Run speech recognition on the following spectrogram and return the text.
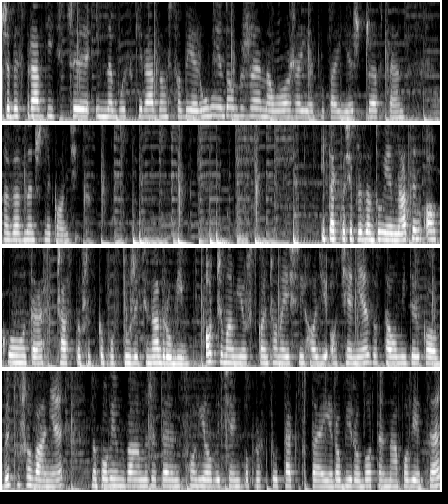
Żeby sprawdzić, czy inne błyski radzą sobie równie dobrze, nałożę je tutaj jeszcze w ten wewnętrzny kącik. I tak to się prezentuje na tym oku. Teraz czas to wszystko powtórzyć na drugim. Oczy mam już skończone, jeśli chodzi o cienie. Zostało mi tylko wytuszowanie. No powiem Wam, że ten foliowy cień po prostu tak tutaj robi robotę na powiece,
